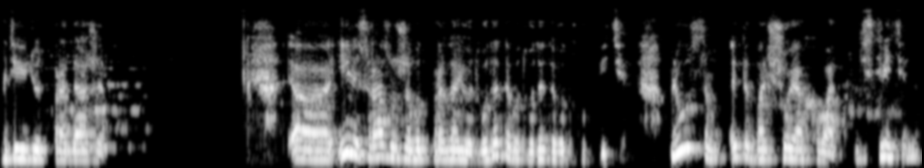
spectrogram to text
где идет продажи, э, или сразу же вот продает вот это вот, вот это вот купите. Плюсом это большой охват, действительно.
